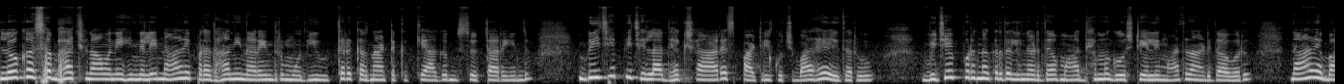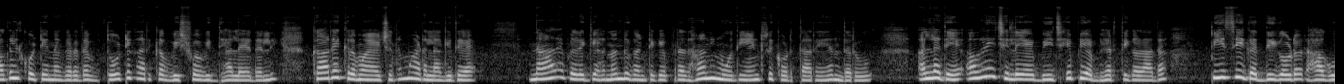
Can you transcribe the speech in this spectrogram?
ಲೋಕಸಭಾ ಚುನಾವಣೆ ಹಿನ್ನೆಲೆ ನಾಳೆ ಪ್ರಧಾನಿ ನರೇಂದ್ರ ಮೋದಿ ಉತ್ತರ ಕರ್ನಾಟಕಕ್ಕೆ ಆಗಮಿಸುತ್ತಾರೆ ಎಂದು ಬಿಜೆಪಿ ಜಿಲ್ಲಾಧ್ಯಕ್ಷ ಆರ್ ಎಸ್ ಪಾಟೀಲ್ ಕುಚ್ಬಾ ಹೇಳಿದರು. ವಿಜಯಪುರ ನಗರದಲ್ಲಿ ನಡೆದ ಮಾಧ್ಯಮಗೋಷ್ಠಿಯಲ್ಲಿ ಮಾತನಾಡಿದ ಅವರು, ನಾಳೆ ಬಾಗಲಕೋಟೆ ನಗರದ ತೋಟಗಾರಿಕಾ ವಿಶ್ವವಿದ್ಯಾಲಯದಲ್ಲಿ ಕಾರ್ಯಕ್ರಮ ಆಯೋಜನೆ ಮಾಡಲಾಗಿದೆ. ನಾಳೆ ಬೆಳಗ್ಗೆ ಹನ್ನೊಂದು ಗಂಟೆಗೆ ಪ್ರಧಾನಿ ಮೋದಿ ಎಂಟ್ರಿ ಕೊಡ್ತಾರೆ ಎಂದರು. ಅಲ್ಲದೆ ಅವರೇ ಜಿಲ್ಲೆಯ ಬಿಜೆಪಿ ಅಭ್ಯರ್ಥಿಗಳಾದ ಪಿಸಿ ಗದ್ದಿಗೌಡರ್ ಹಾಗೂ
